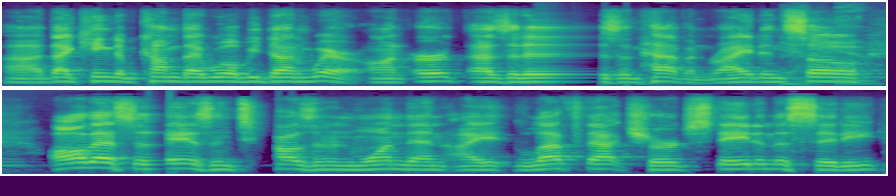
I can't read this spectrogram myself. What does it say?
Uh, thy kingdom come, thy will be done where? On earth as it is in heaven, right? And so all that's to say is in 2001, then I left that church, stayed in the city,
